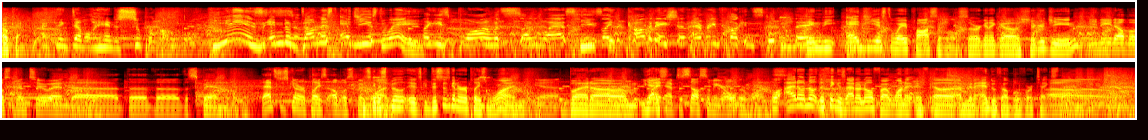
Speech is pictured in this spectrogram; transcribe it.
Okay. I think Devil Hand is super cool. He is in the So- dumbest, edgiest way. Like he's blonde with sunglasses. He's like the combination of every fucking stupid thing. in the edgiest way possible. So we're gonna go Sugar Gene. You need elbow spin two and uh, the the the spin. That's just gonna replace elbow spin It's one. gonna spill. It's, this is gonna replace one. Yeah. But um, You yeah. might have to sell some of your older ones. Well, I don't know. The thing is, I don't know if I want to. If uh, I'm gonna end with elbow vortex. though. Oh,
